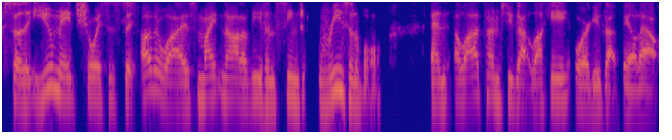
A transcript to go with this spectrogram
So that you made choices that otherwise might not have even seemed reasonable. And a lot of times you got lucky or you got bailed out.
